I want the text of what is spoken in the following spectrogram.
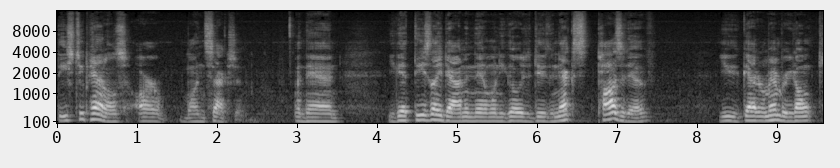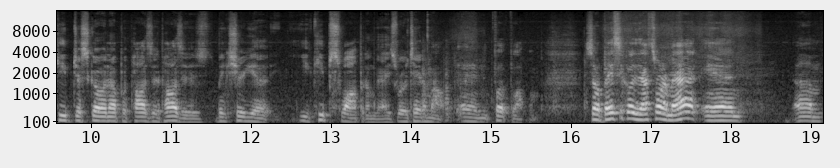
these two panels are one section and then you get these laid down and then when you go to do the next positive you got to remember you don't keep just going up with positive positives make sure you you keep swapping them, guys. Rotate them out and flip-flop them. So basically, that's where I'm at, and um,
